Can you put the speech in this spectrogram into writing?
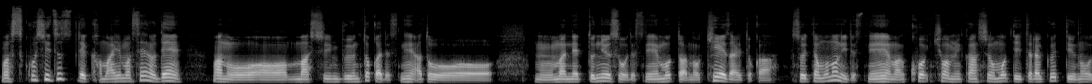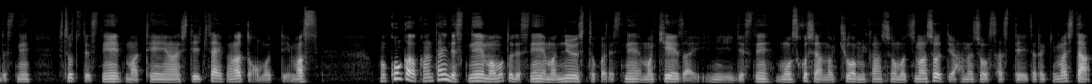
まあ、少しずつで構いませんので、あのまあ、新聞とかですね、あと、うんまあ、ネットニュースをですね、もっとあの経済とか、そういったものにですね、まあ、興味関心を持っていただくっていうのをですね、一つですね、まあ、提案していきたいかなと思っています。まあ、今回は簡単にですね、まあ、もっとですね、まあ、ニュースとかですね、まあ、経済にですね、もう少しあの興味関心を持ちましょうという話をさせていただきました。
